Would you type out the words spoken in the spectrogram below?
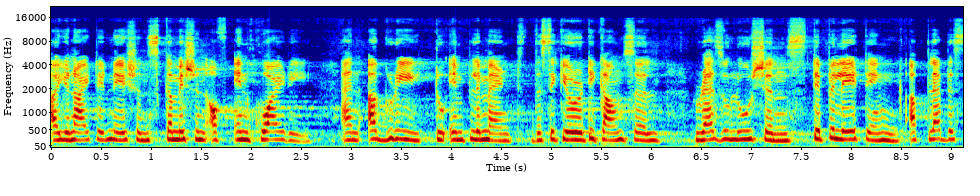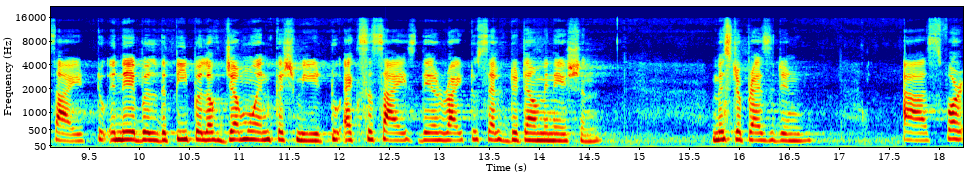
a United Nations Commission of Inquiry and agree to implement the Security Council resolutions stipulating a plebiscite to enable the people of Jammu and Kashmir to exercise their right to self-determination. Mr. President, as for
